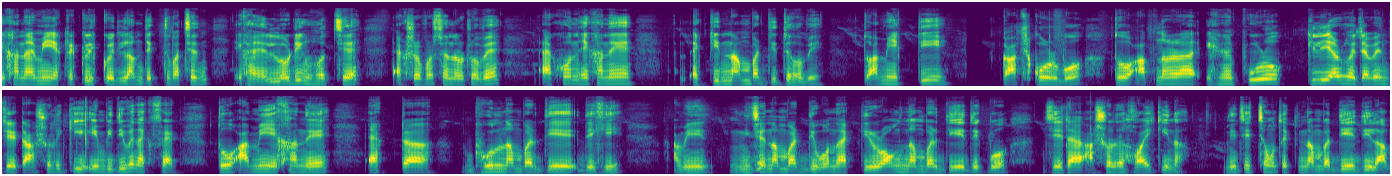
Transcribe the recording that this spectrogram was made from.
এখানে আমি একটা ক্লিক করে দিলাম, দেখতে পাচ্ছেন? এখানে লোডিং হচ্ছে, একশো পার্সেন্ট লোড হবে। এখন এখানে একটি নাম্বার দিতে হবে। তো আমি একটি কাজ করব। তো আপনারা এখানে পুরো ক্লিয়ার হয়ে যাবেন যে এটা আসলে কি এমবি দিবেন এক ফ্যাক তো আমি এখানে একটা ভুল নাম্বার দিয়ে দেখি। আমি নিজের নাম্বার দিব না, একটি রং নাম্বার দিয়ে দেখব যে এটা আসলে হয় কি না। নিজের ইচ্ছা মতো একটি নাম্বার দিয়ে দিলাম,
